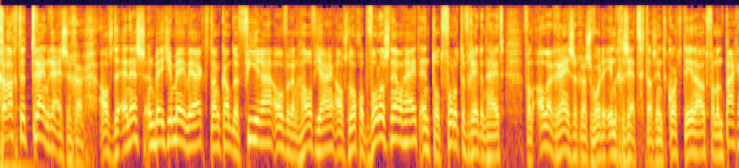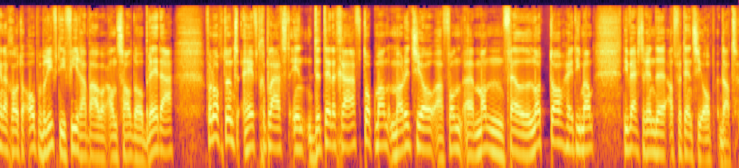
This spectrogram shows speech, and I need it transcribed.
Geachte treinreiziger, als de NS een beetje meewerkt... dan kan de Vira over een half jaar alsnog op volle snelheid... en tot volle tevredenheid van alle reizigers worden ingezet. Dat is in het kort de inhoud van een paginagrote open brief... die Vira-bouwer Ansaldo Breda vanochtend heeft geplaatst in De Telegraaf. Topman Maurizio von uh, Manfellotto heet die man. Die wijst er in de advertentie op dat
